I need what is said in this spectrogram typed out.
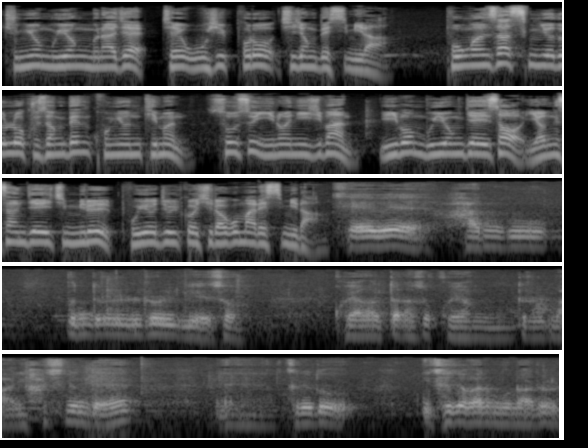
중요무형문화재 제50호로 지정됐습니다. 봉원사 승려들로 구성된 공연팀은 소수 인원이지만 이번 무용제에서 영산제의 진미를 보여줄 것이라고 말했습니다. 해외 한국 분들을 위해서 고향을 떠나서 고향들을 많이 하시는데 에, 그래도 잊혀져가는 문화를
